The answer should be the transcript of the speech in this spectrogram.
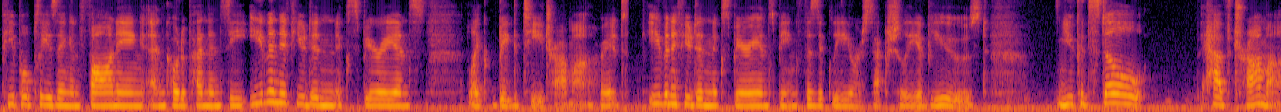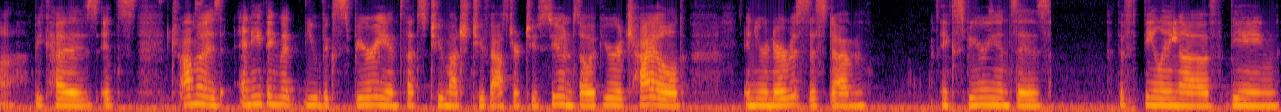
people pleasing and fawning and codependency even if you didn't experience like big T trauma, right? Even if you didn't experience being physically or sexually abused, you could still have trauma because it's trauma is anything that you've experienced that's too much, too fast, or too soon. So if you're a child and your nervous system experiences the feeling of being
